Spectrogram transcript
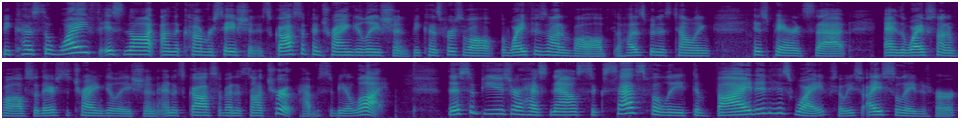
because the wife is not on the conversation. It's gossip and triangulation because, first of all, the wife is not involved. The husband is telling his parents that, and the wife's not involved. So there's the triangulation, and it's gossip and it's not true. It happens to be a lie. This abuser has now successfully divided his wife, so he's isolated her.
